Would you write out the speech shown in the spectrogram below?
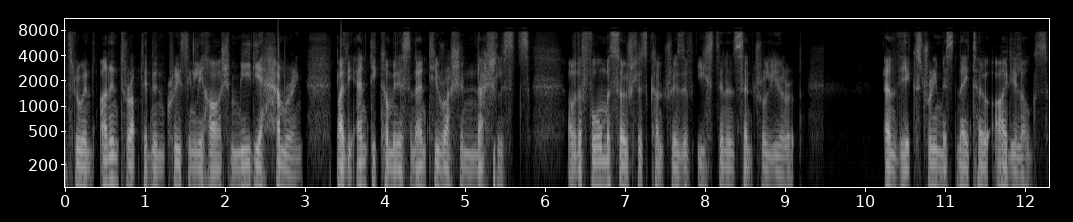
through an uninterrupted and increasingly harsh media hammering by the anti-communist and anti-Russian nationalists of the former socialist countries of Eastern and Central Europe, and the extremist NATO ideologues,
